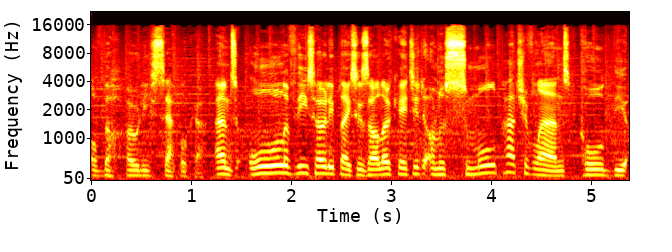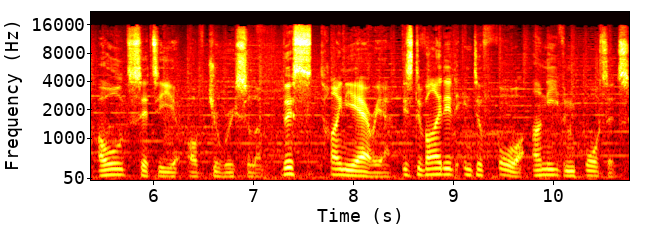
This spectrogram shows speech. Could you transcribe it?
of the Holy Sepulchre. And all of these holy places are located on a small patch of land called the Old City of Jerusalem. This tiny area is divided into four uneven quarters,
